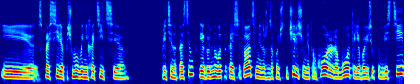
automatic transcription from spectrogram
и спросили, а почему вы не хотите прийти на кастинг? Я говорю, ну вот такая ситуация, мне нужно закончить училище, у меня там хоррор, работа, я боюсь их подвести.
